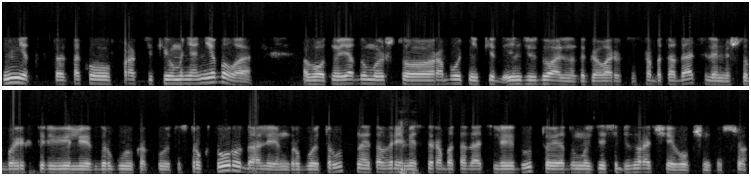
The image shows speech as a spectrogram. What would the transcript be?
Нет, такого в практике у меня не было. Вот, но я думаю, что работники индивидуально договариваются с работодателями, чтобы их перевели в другую какую-то структуру, дали им другой труд на это время. Если работодатели идут, то я думаю, здесь и без врачей, в общем-то, все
